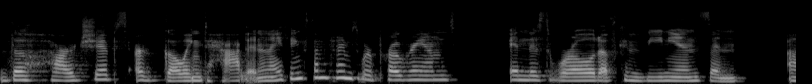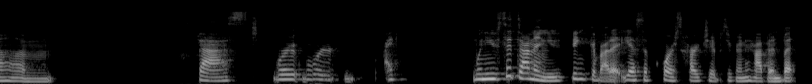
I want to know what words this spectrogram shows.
the hardships are going to happen. And I think sometimes we're programmed in this world of convenience and um fast. We're we're I when you sit down and you think about it, yes, of course hardships are going to happen, but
